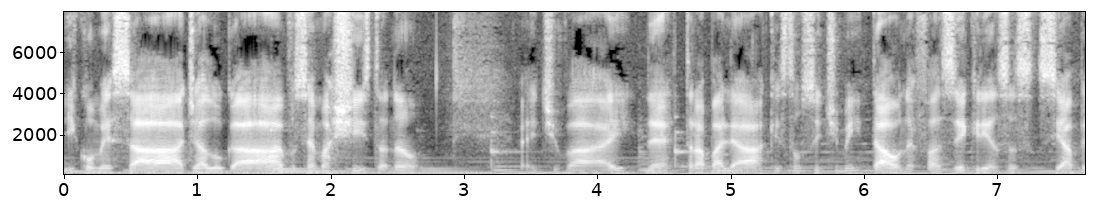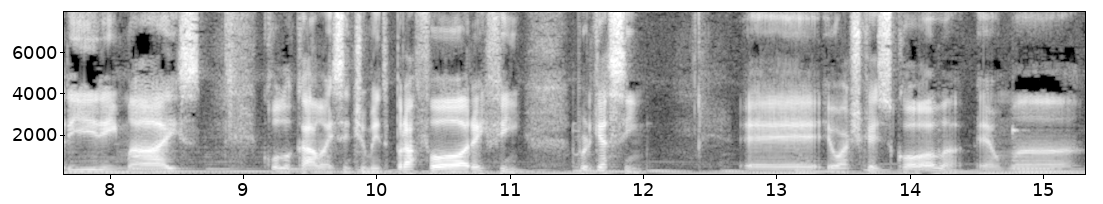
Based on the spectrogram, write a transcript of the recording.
e começar a dialogar, ah, você é machista, não. A gente vai, né, trabalhar a questão sentimental, né, fazer crianças se abrirem mais, colocar mais sentimento para fora, enfim, porque assim, é, eu acho que a escola é uma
